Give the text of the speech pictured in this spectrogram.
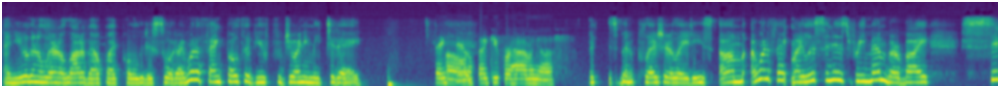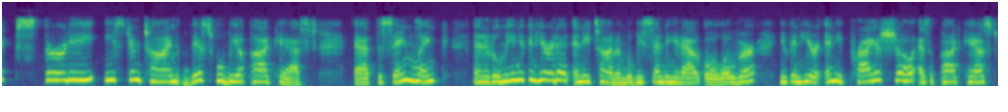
and you're going to learn a lot about bipolar disorder. I want to thank both of you for joining me today. Thank you. Thank you for having us. It- It's been a pleasure, ladies. Um, I want to thank my listeners. Remember, by 6.30 Eastern Time, this will be a podcast at the same link, and it'll mean you can hear it at any time, and we'll be sending it out all over. You can hear any prior show as a podcast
